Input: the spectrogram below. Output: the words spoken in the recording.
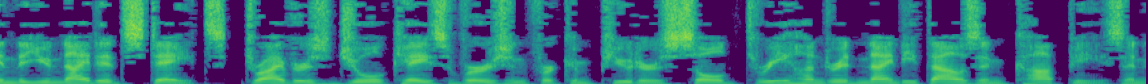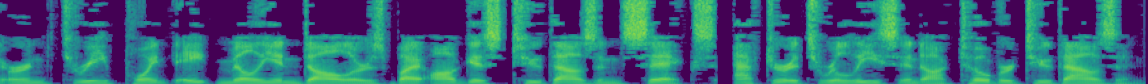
In the United States, Driver's jewel case version for computers sold 390,000 copies and earned $3.8 million by August 2006, after its release in October 2000.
